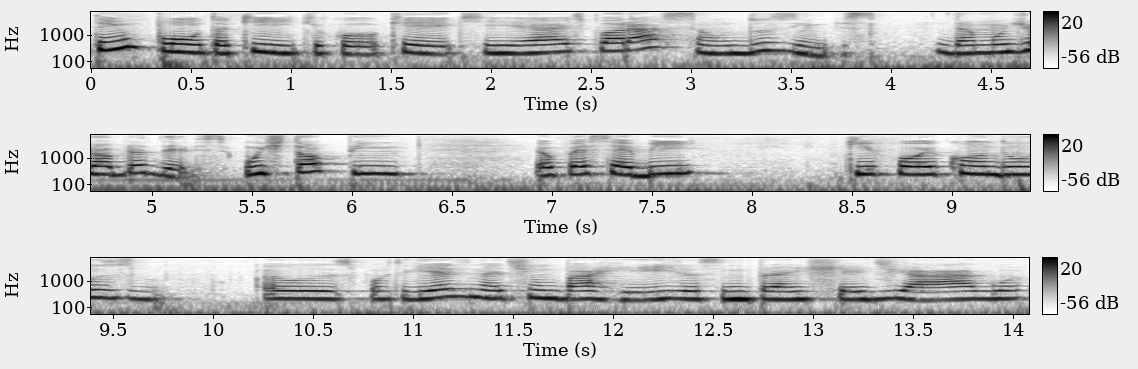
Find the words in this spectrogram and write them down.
tem um ponto aqui que eu coloquei que é a exploração dos índios, da mão de obra deles. O estopim, eu percebi que foi quando os, os portugueses né, tinham barris assim para encher de água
